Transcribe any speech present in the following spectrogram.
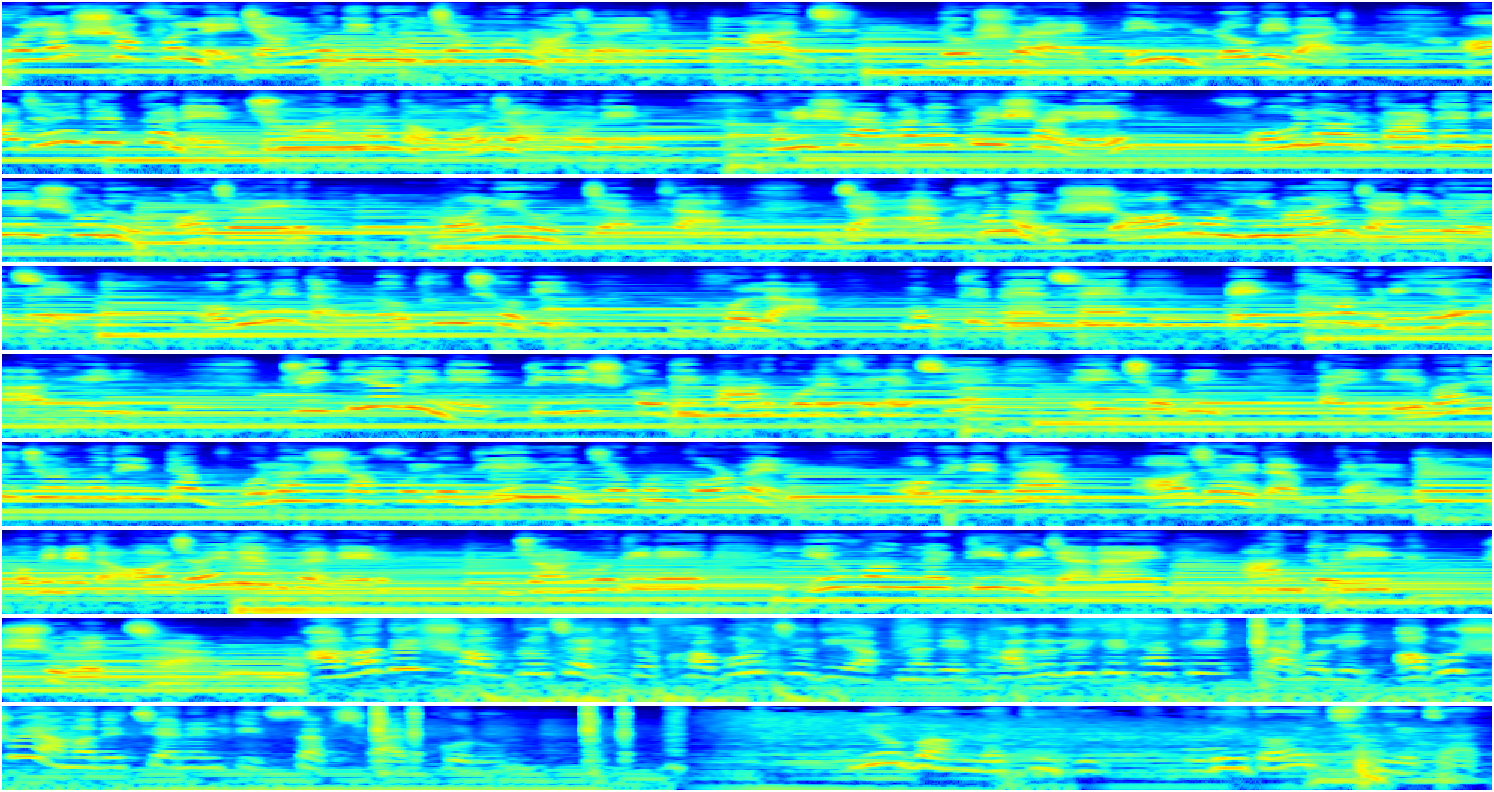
ভোলার সাফল্যে জন্মদিন উদযাপন অজয়ের। আজ দোসরা এপ্রিল, রবিবার। অজয় দেবগানের চুয়ান্নতম জন্মদিন। উনিশশো একানব্বই সালে ফুল আর কাঠে দিয়ে শুরু অজয়ের বলিউড যাত্রা, যা এখনও স্বমহিমায় জারি রয়েছে। অভিনেতার নতুন ছবি, ভোলা। মুক্তি পেয়েছে প্রেক্ষাগৃহে আগেই। তৃতীয় দিনে তিরিশ কোটি পার করে ফেলেছে এই ছবি। তাই এবারের জন্মদিনটা ভোলার সাফল্য দিয়েই উদযাপন করবেন অভিনেতা অজয় দেবগান। অভিনেতা অজয় দেবগানের জন্মদিনে ইউ বাংলা টিভি জানায় আন্তরিক শুভেচ্ছা। আমাদের সম্প্রচারিত খবর যদি আপনাদের ভালো লেগে থাকে তাহলে অবশ্যই আমাদের চ্যানেলটি সাবস্ক্রাইব করুন। ইউ বাংলা টিভি হৃদয় ছুঁয়ে যায়।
